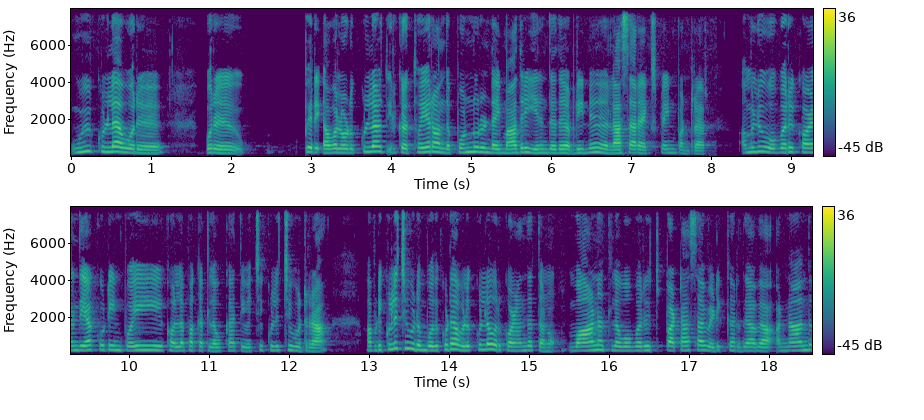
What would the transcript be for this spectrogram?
உள்குள்ளே ஒரு ஒரு பெரிய அவளோடக்குள்ளே இருக்கிற துயரம் அந்த பொன்னுருண்டை மாதிரி இருந்தது அப்படின்னு லாசாரா எக்ஸ்பிளைன் பண்ணுறார் அமுலு ஒவ்வொரு குழந்தையாக கூட்டின்னு போய் கொல்லை பக்கத்தில் உட்காத்தி வச்சு குளிச்சு விடுறா. அப்படி குளிச்சு விடும்போது கூட அவளுக்குள்ளே ஒரு குழந்தைத்தனம். வானத்தில் ஒவ்வொரு பட்டாசாக வெடிக்கிறது அவள் அண்ணாந்து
